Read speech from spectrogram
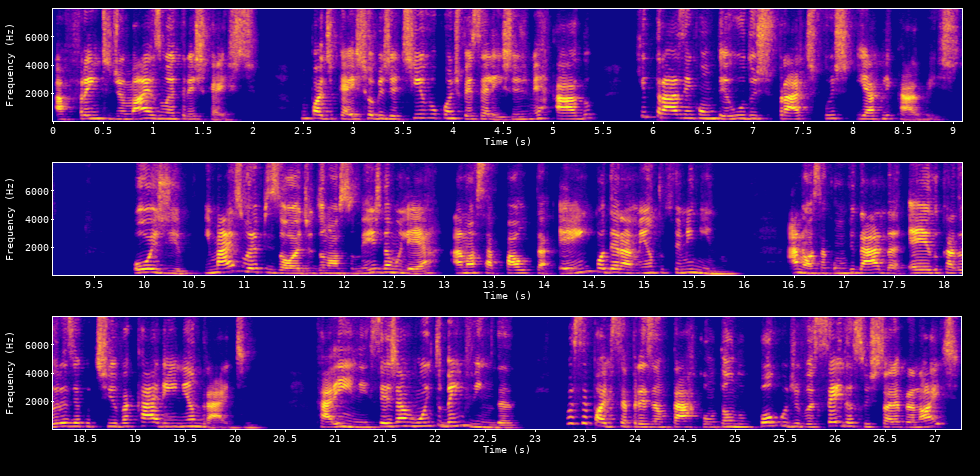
à frente de mais um E3Cast, um podcast objetivo com especialistas de mercado que trazem conteúdos práticos e aplicáveis. Hoje, em mais um episódio do nosso Mês da Mulher, a nossa pauta é empoderamento feminino. A nossa convidada é a educadora executiva Karine Andrade. Karine, seja muito bem-vinda. Você pode se apresentar contando um pouco de você e da sua história para nós?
